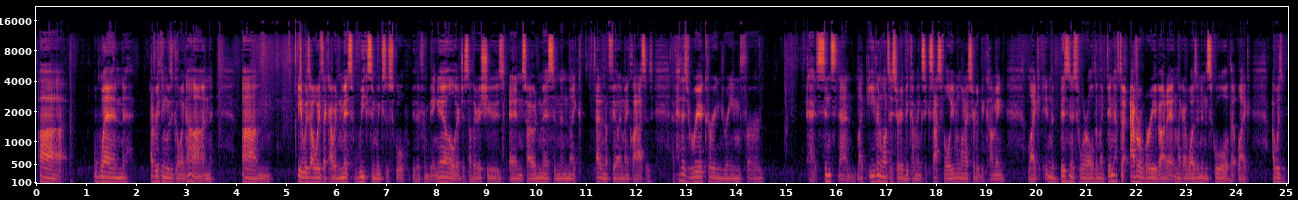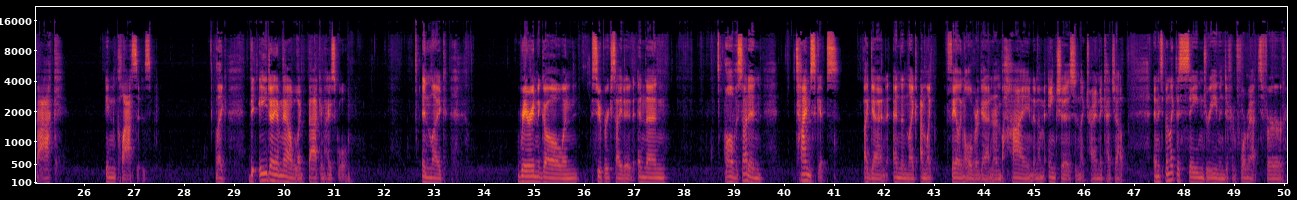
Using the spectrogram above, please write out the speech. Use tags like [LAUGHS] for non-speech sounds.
uh, when everything was going on, um, it was always like I would miss weeks and weeks of school, either from being ill or just other issues. And so I would miss, and then like I ended up failing my classes. I've had this reoccurring dream for since then. Like even once I started becoming successful, even when I started becoming like in the business world and like didn't have to ever worry about it, and like I wasn't in school, that like I was back in classes. Like the age I am now, like back in high school. And like raring to go and super excited. And then all of a sudden, time skips again. And then like I'm like failing all over again and I'm behind and I'm anxious and like trying to catch up. And it's been like the same dream in different formats for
